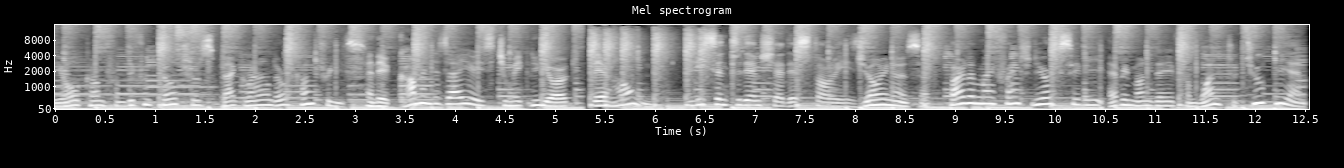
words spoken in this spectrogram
they all come from different cultures, background, or countries. And their common desire is to make New York their home. Listen to them share their stories. Join us at Pardon My French, New York City every Monday from 1 to 2 p.m.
